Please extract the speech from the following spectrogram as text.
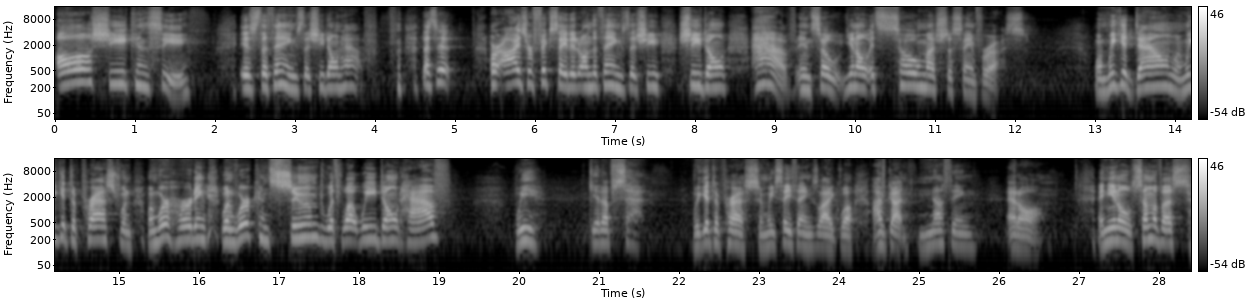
All she can see is the things that she don't have. That's it. Her eyes are fixated on the things that she she don't have. And so, you know, it's so much the same for us. When we get down, when we get depressed, when, when we're hurting, when we're consumed with what we don't have, we get upset. We get depressed and we say things like, Well, I've got nothing at all. And you know, some of us,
